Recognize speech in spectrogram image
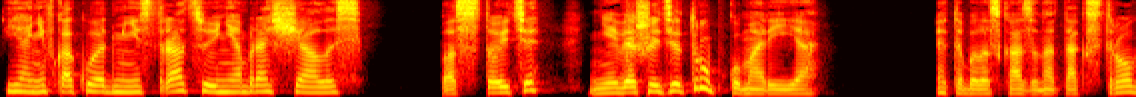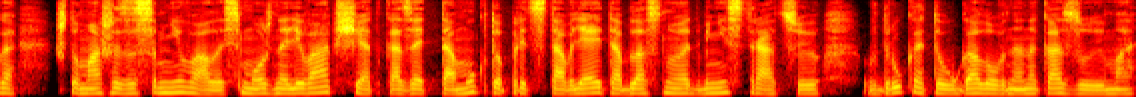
Я ни в какую администрацию не обращалась». «Постойте, не вешайте трубку, Мария. Это было сказано так строго, что Маша засомневалась, можно ли вообще отказать тому, кто представляет областную администрацию. Вдруг это уголовно наказуемо.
